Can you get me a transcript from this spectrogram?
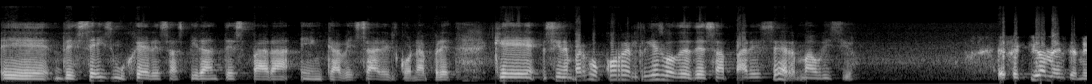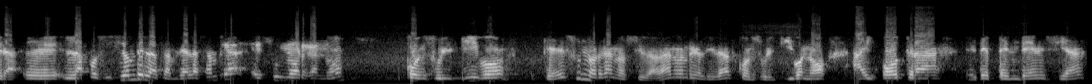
eh, de seis mujeres aspirantes para encabezar el CONAPRED, que sin embargo corre el riesgo de desaparecer, Mauricio. Efectivamente, mira, eh, la posición de la Asamblea, la Asamblea es un órgano consultivo que es un órgano ciudadano en realidad consultivo, no hay otra dependencia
